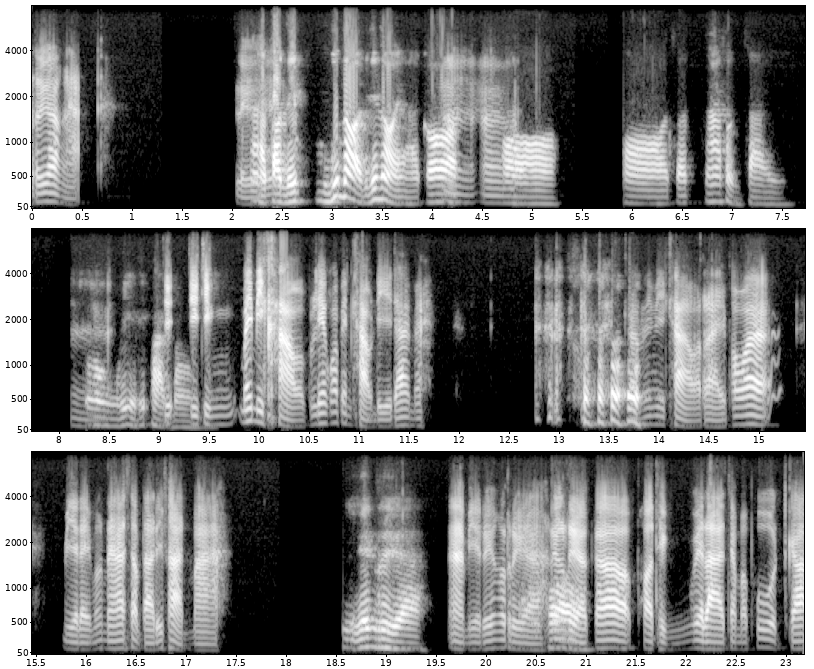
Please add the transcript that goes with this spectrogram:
เรื่องอะหรือตอนนี้นิดหน่อยนิดหน่อยอะก็พอ พอจะน่าสนใจช่วงวิที่ผ่านมาจริงๆ ไม่มีข่าวเรียกว่าเป็นข่าวดีได้ไหมไม่มีข่าวอะไร เพราะว่ามีอะไรบ้างนะสัปดาห์ที่ผ่านมา มีเรื่องเรือ อ่า มีเรื่องเรือ เรื่องเรือก็พอถึงเวลาจะมาพูดก็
